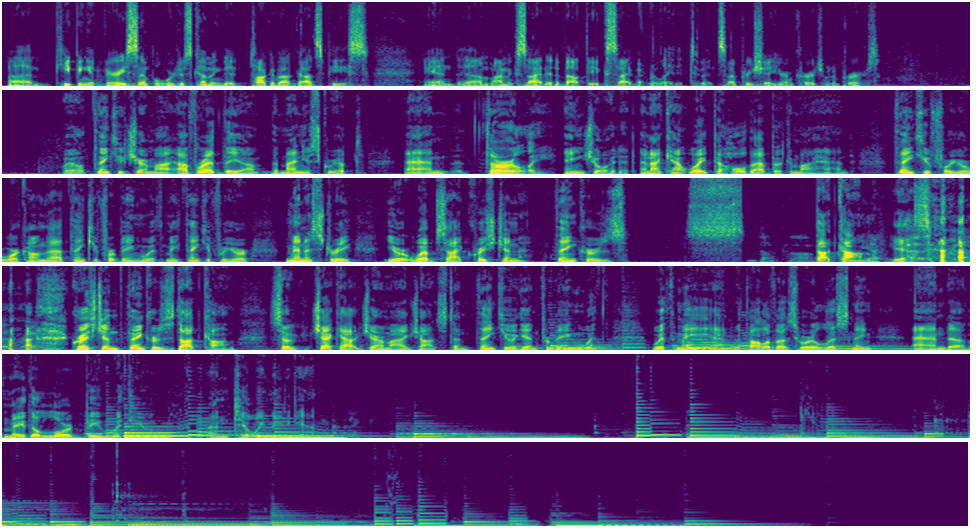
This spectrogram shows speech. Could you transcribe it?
um, keeping it very simple. We're just coming to talk about God's peace, and um, I'm excited about the excitement related to it. So I appreciate your encouragement and prayers. Well, thank you, Jeremiah. I've read the uh, the manuscript and thoroughly enjoyed it, and I can't wait to hold that book in my hand. Thank you for your work on that. Thank you for being with me. Thank you for your ministry. Your website, Christian Thinkers. Dot com. Yeah, yes. right. ChristianThinkers.com. So check out Jeremiah Johnston. Thank you again for being with, with me and with all of us who are listening. And uh, may the Lord be with you until we meet again.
